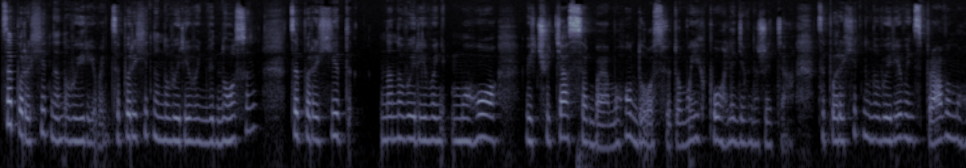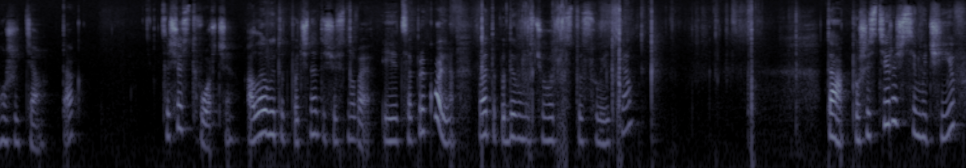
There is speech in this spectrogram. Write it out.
це перехід на новий рівень. Це перехід на новий рівень відносин, це перехід на новий рівень мого відчуття себе, мого досвіду, моїх поглядів на життя. Це перехід на новий рівень справи мого життя. так? Це щось творче, але ви тут почнете щось нове. І це прикольно. Давайте подивимось, чого це стосується. Так, по шестірочці мечів.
